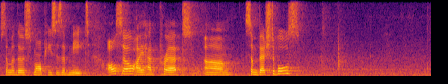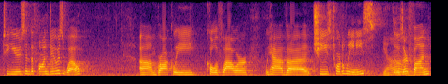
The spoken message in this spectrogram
some of those small pieces of meat. Also, I have prepped um, some vegetables to use in the fondue as well um, broccoli, cauliflower. We have uh, cheese tortellinis. Those are fun.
